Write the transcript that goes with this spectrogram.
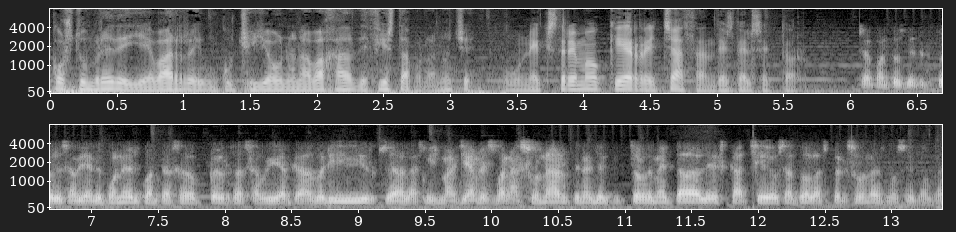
costumbre de llevar un cuchillo o una navaja de fiesta por la noche. Un extremo que rechazan desde el sector o sea, cuántos detectores habría que poner, cuántas puertas habría que abrir, o sea, las mismas llaves van a sonar en el detector de metales, cacheos a todas las personas, no sé dónde.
